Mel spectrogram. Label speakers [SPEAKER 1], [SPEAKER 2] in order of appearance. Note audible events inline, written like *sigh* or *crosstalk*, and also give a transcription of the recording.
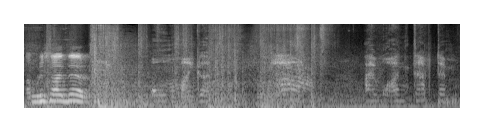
[SPEAKER 1] Somebody's right there.
[SPEAKER 2] Oh my god. *gasps* I one tapped them.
